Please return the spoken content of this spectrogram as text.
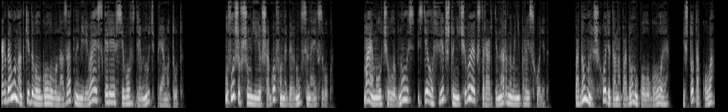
когда он откидывал голову назад, намереваясь, скорее всего, вздремнуть прямо тут. Услышав шум ее шагов, он обернулся на их звук. Майя молча улыбнулась, сделав вид, что ничего экстраординарного не происходит. Подумаешь, ходит она по дому полуголая. И что такого?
